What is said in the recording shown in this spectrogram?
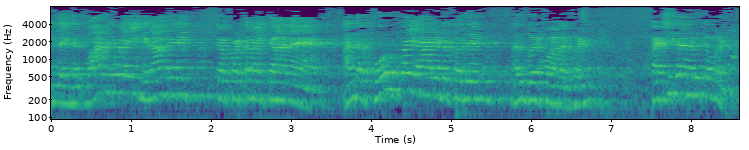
இந்த இந்த வாக்குகளை நிராகரிக்கப்பட்டமைக்கான அந்த பொறுப்பை யார் எடுப்பது? அது வேட்பாளர்கள். கட்சி தான் எடுக்க வேண்டும்.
